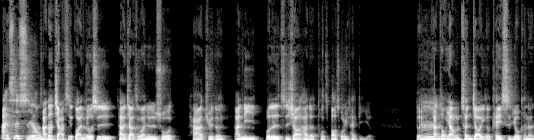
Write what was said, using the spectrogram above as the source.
还是使用他的价值观就是他的价值观就是说，他觉得安利或者是直销，他的投资报酬率太低了。对、嗯他同样成交一个 case，有可能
